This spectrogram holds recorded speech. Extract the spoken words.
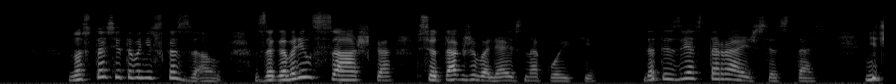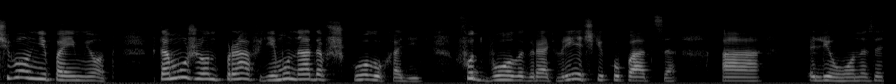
Но стась этого не сказал. Заговорил сашка все так же валяясь на койке да ты зря стараешься стась. Ничего он не поймет. К тому же он прав ему надо в школу ходить в футбол играть в речке купаться. А леона зачем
